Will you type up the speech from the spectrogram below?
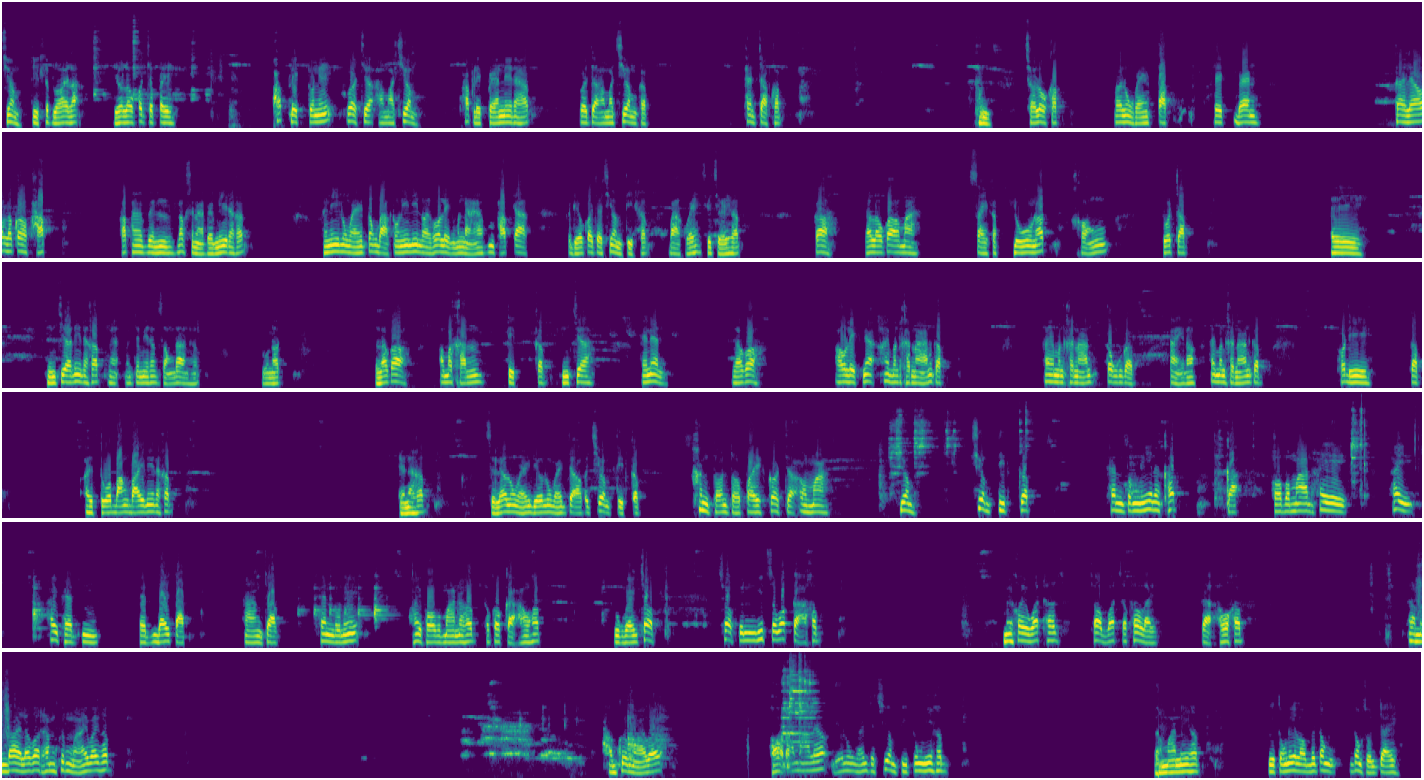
เชื่อมติดเรียบร้อยแล้วเดี๋ยวเราก็จะไปพับเหล็กตัวนี้เพื่อจะเอามาเชื่อมพับเหล็กแปนนี้นะครับ เพื่อจะเอามาเชื่อมกับแท่นจับครับคุณชาโลครับว่าลุงแหวงตัดเหล็กแบนได้แล้วแล้วก็พับ พับให้มันเป็นลักษณะแบบนี้นะครับ อันนี้ลุงแหวงต้องบากตรงนี้นิดหน่อยเพราะเหล็กมันหนามันพับยาก ก็เดี๋ยวก็จะเชื่อมติดครับบากไว้เฉยๆครับ ก็แล้วเราก็เอามาใส่กับรูน็อตของตัวจับเอหินเจียนี่นะครับเนี่ยมันจะมีทั้งสองด้านครับรูน็อตแล้วก็เอามาขันติดกับหินเจียให้แน่น แล้วก็เอาเหล็กเนี่ยให้มันขนานกับ ให้มันขนานตรงกับไหนเนาะให้มันขนานกับพอดี ไอตัวบางใบนี่นะครับ เห็นนะครับ เสร็จแล้วลุงแหวงเดี๋ยวลุงแหวงจะเอาไปเชื่อมติดกับขั้นตอนต่อไปก็จะเอามาเชื่อมเชื่อมติดกับแท่นตรงนี้นะครับ กะพอประมาณให้ให้ให้แผ่นแผ่นใบตัดห่างจากแท่นตัวนี้ ให้พอประมาณนะครับ แล้วก็กะเอาครับลุงแหวงชอบ ชอบเป็นวิศวกะครับ ไม่ค่อยวัดถ้าชอบวัดสักเท่าไหร่กะเอาครับ ถ้ามันได้แล้วก็ทำเครื่องหมายไว้ครับ ทำเครื่องหมายไว้พอทำมาแล้ว เดี๋ยวลุงแหวงจะเชื่อมติดตรงนี้ครับ ประมาณนี้ครับ คือตรงนี้เราไม่ต้องต้องสนใจ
